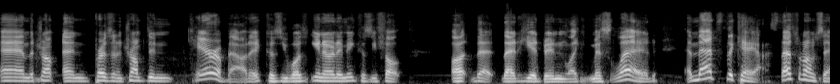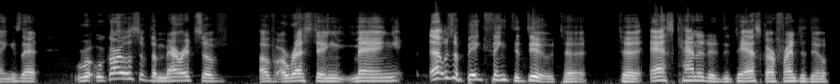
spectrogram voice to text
And the Trump and President Trump didn't care about it because he was, you know what I mean? Because he felt uh, that that he had been like misled, and that's the chaos. That's what I'm saying is that regardless of the merits of of arresting Meng that was a big thing to do to to ask Canada to, to ask our friend to do,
